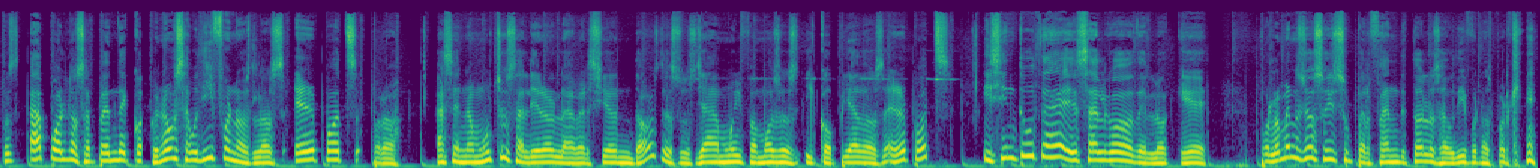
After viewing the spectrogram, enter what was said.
Pues Apple nos sorprende con, nuevos audífonos, los AirPods Pro. Hace no mucho salieron la versión 2 de sus ya muy famosos y copiados AirPods. Y sin duda es algo de lo que por lo menos yo soy súper fan de todos los audífonos porque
